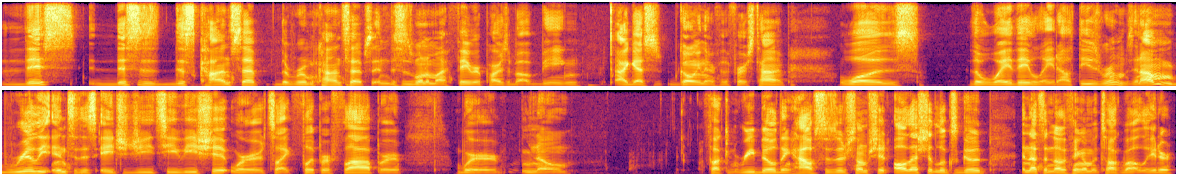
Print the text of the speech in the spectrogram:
This this is this concept, the room concepts, and this is one of my favorite parts about being, I guess, going there for the first time, was the way they laid out these rooms. And I'm really into this HGTV shit where it's like flip or flop or where, you know, fucking rebuilding houses or some shit. All that shit looks good. And that's another thing I'm going to talk about later.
